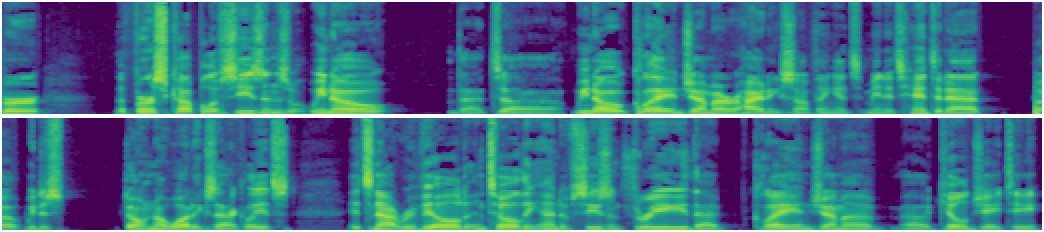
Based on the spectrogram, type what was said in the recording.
for the first couple of seasons, we know that uh, we know Clay and Gemma are hiding something. It's I mean it's hinted at, but we just don't know what exactly. It's it's not revealed until the end of season three that Clay and Gemma uh, killed JT.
